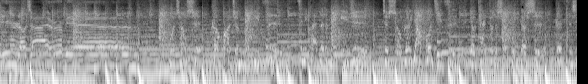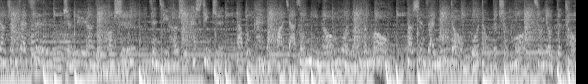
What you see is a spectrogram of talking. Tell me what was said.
萦绕在耳边。我尝试刻画着每一次，曾经快乐的每一日。这首歌要播几次？有太多的舍不得事，歌词像针在刺，旋律让眼眶湿。曾几何时开始静止，打不开的画夹，从你浓我浓的梦，到现在你懂我懂的沉默，所有的痛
